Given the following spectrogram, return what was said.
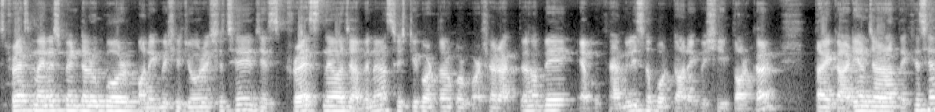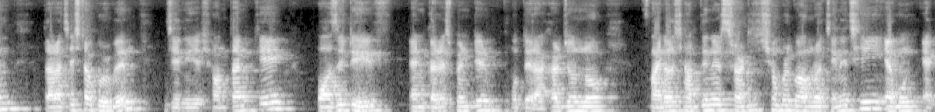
স্ট্রেস ম্যানেজমেন্টের উপর অনেক বেশি জোর এসেছে যে স্ট্রেস নেওয়া যাবে না, সৃষ্টিকর্তার উপর ভরসা রাখতে হবে এবং ফ্যামিলি সাপোর্টটা অনেক বেশি দরকার। তাই গার্ডিয়ান যারা দেখেছেন তারা চেষ্টা করবেন যে নিজের সন্তানকে পজিটিভ এনকারেজমেন্টের মধ্যে রাখার জন্য ফাইনাল ৭ দিনের স্ট্র্যাটেজি সম্পর্কেও আমরা জেনেছি এবং এক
